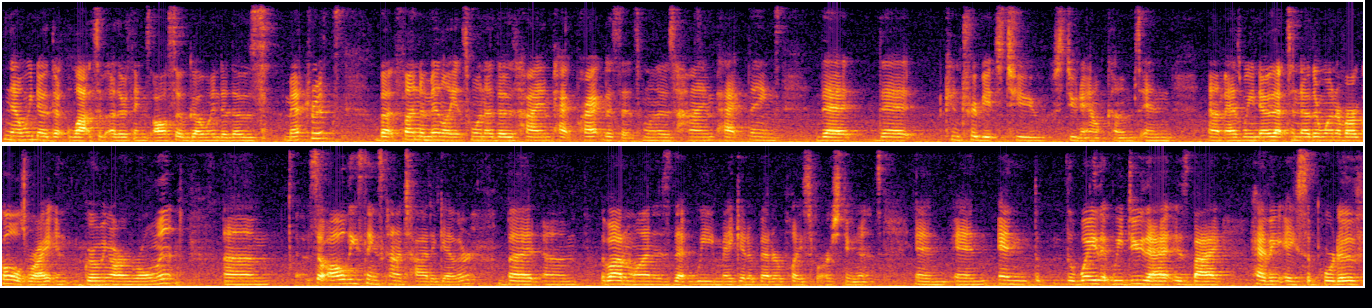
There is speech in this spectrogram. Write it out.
Now we know that lots of other things also go into those metrics, but fundamentally it's one of those high impact practices, one of those high impact things that that contributes to student outcomes. And um, as we know, that's another one of our goals, right? In growing our enrollment. Um, so all these things kind of tie together, but um, the bottom line is that we make it a better place for our students, And, and, and the, the way that we do that is by having a supportive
